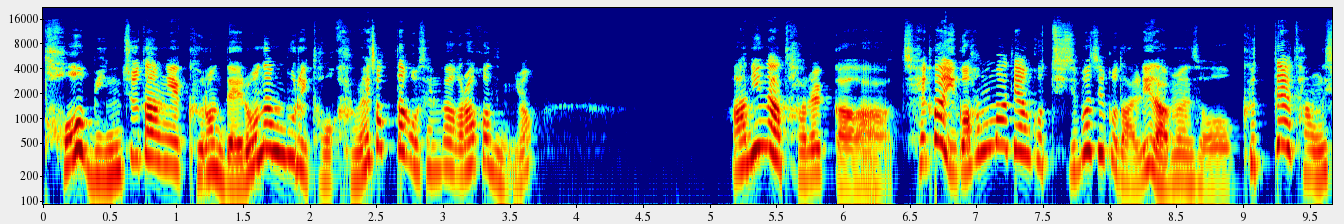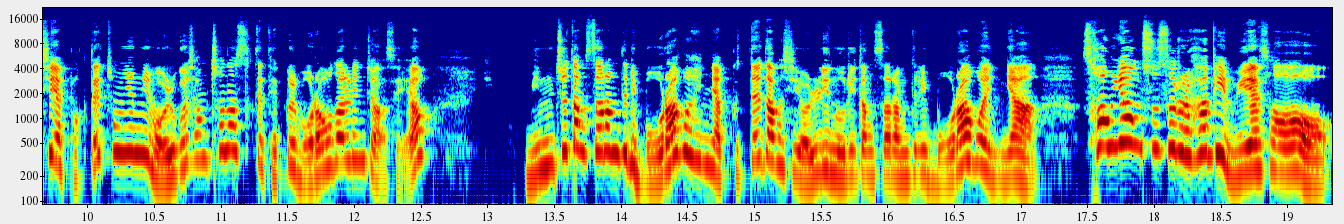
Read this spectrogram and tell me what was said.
더 민주당의 그런 내로남불이 더 강해졌다고 생각을 하거든요. 아니나 다를까 제가 이거 한마디 한 거 뒤집어지고 난리 나면서 그때 당시에 박 대통령님 얼굴 상처 났을 때 댓글 뭐라고 달린 줄 아세요? 민주당 사람들이 뭐라고 했냐 그때 당시 열린우리당 사람들이 뭐라고 했냐 성형 수술을 하기 위해서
